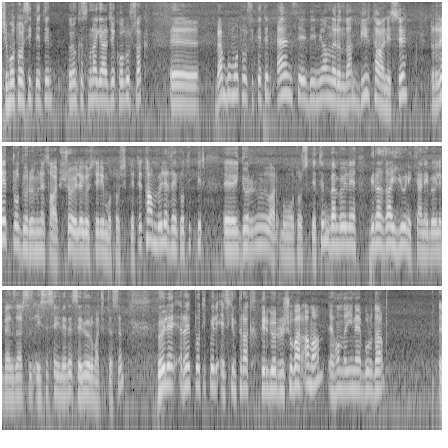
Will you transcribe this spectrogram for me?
Şimdi motosikletin ön kısmına gelecek olursak e, ben bu motosikletin en sevdiğim yanlarından bir tanesi retro görünümüne sahip. Şöyle göstereyim motosikleti. Tam böyle retrotik bir e, görünümü var bu motosikletin. Ben böyle biraz daha unique yani böyle benzersiz eşsiz şeyleri seviyorum açıkçası. Böyle red dotik böyle eskimtırak bir görünüşü var ama e, Honda yine burada e,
